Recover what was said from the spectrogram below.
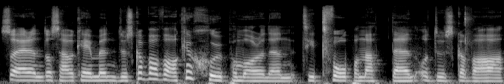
så är det ändå så här, okej men du ska vara vaken sju på morgonen till två på natten och du ska vara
